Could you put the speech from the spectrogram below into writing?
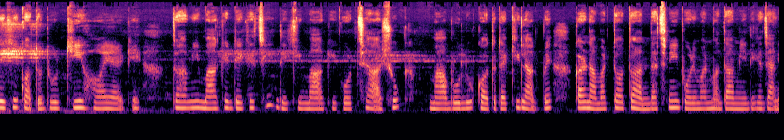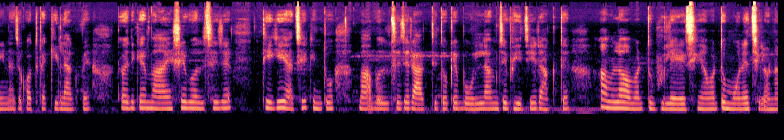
দেখি কত দূর কী হয় আর কি। তো আমি মাকে ডেকেছি, দেখি মা কী করছে, আসুক। মা বলুক কতটা কি লাগবে, কারণ আমার তো অত আন্দাজ নেই পরিমাণ মতো। আমি এদিকে জানি না যে কতটা কি লাগবে। তো এদিকে মা এসে বলছে যে ঠিকই আছে কিন্তু মা বলছে যে রাত্রি তোকে বললাম যে ভিজিয়ে রাখতে। আমলাম আমার তো ভুলে গেছি আমার তো মনে ছিল না।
